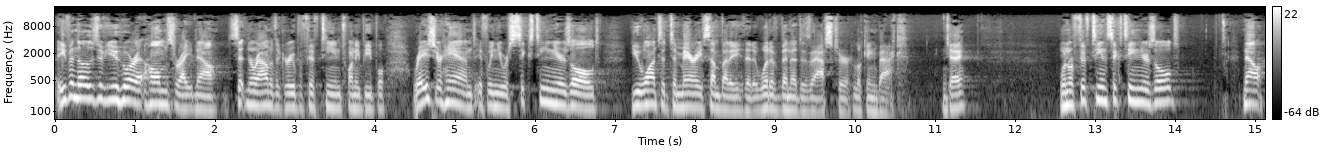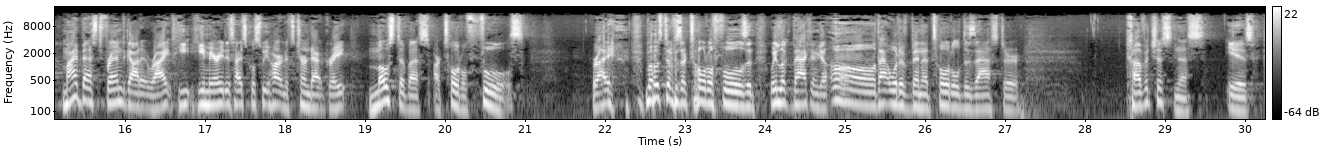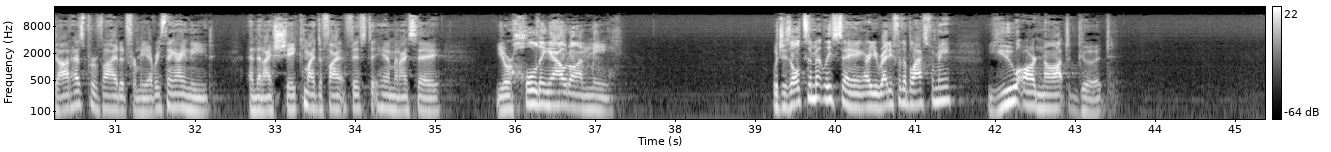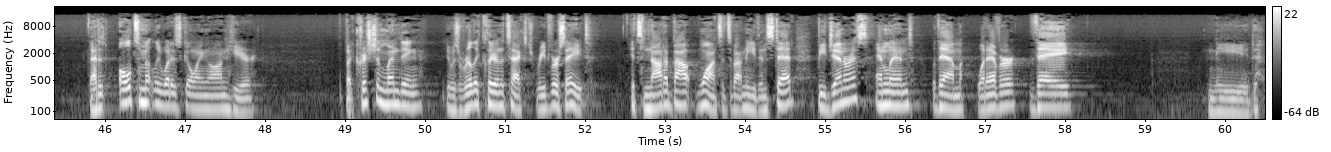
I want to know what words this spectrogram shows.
Even those of you who are at homes right now, sitting around with a group of 15, 20 people, raise your hand if when you were 16 years old, you wanted to marry somebody that it would have been a disaster looking back. Okay? When we're 15, 16 years old, now, my best friend got it right. He, he married his high school sweetheart and it's turned out great. Most of us are total fools, right? Most of us are total fools and we look back and go, oh, that would have been a total disaster. Covetousness is God has provided for me everything I need. And then I shake my defiant fist at him and I say, You're holding out on me. Which is ultimately saying, Are you ready for the blasphemy? You are not good. That is ultimately what is going on here. But Christian lending, it was really clear in the text. Read verse 8. It's not about wants, it's about need. Instead, be generous and lend them whatever they need.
